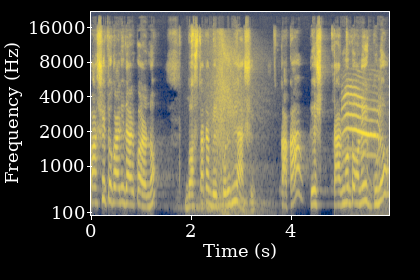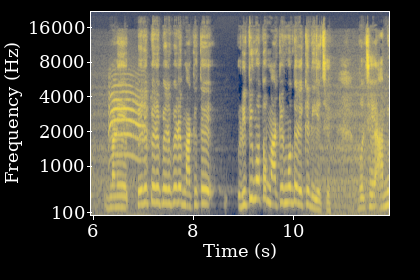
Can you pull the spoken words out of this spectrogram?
পাশে তো গাড়ি দাঁড় করানো, বস্তাটা বের করে নিয়ে আসে। কাকা, বেশ তার মধ্যে অনেকগুলো মানে পেরে পেরে পেরে পেরে মাটিতে রীতিমতো মাটির মধ্যে রেখে দিয়েছে। বলছে, আমি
